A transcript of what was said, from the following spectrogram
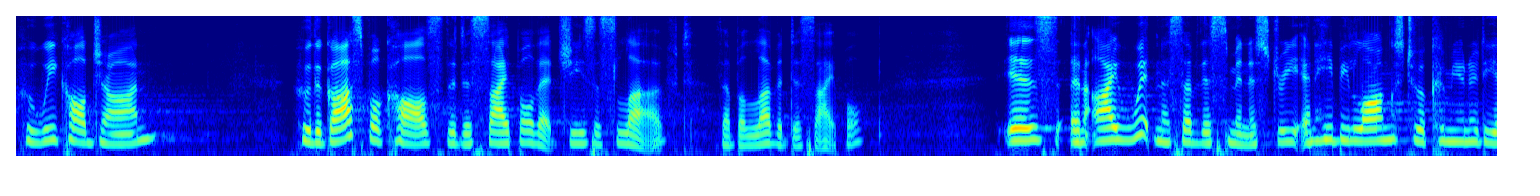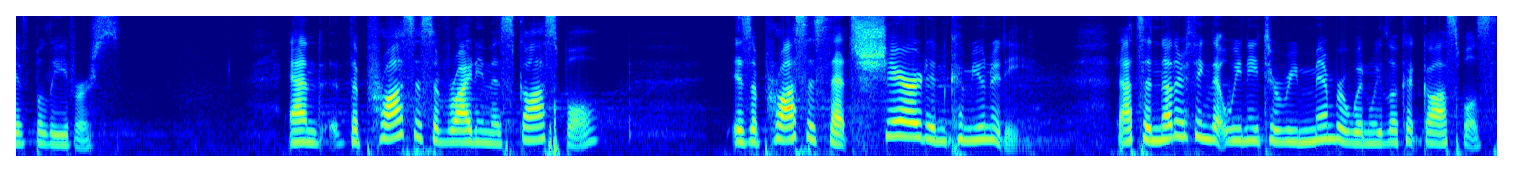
who we call John, who the gospel calls the disciple that Jesus loved, the beloved disciple, is an eyewitness of this ministry, and he belongs to a community of believers. And the process of writing this gospel is a process that's shared in community. That's another thing that we need to remember when we look at Gospels.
